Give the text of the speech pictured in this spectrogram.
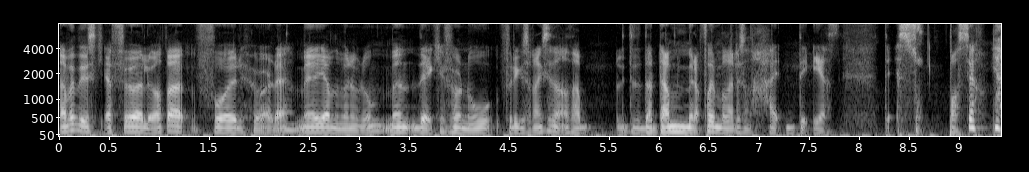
jeg, faktisk, jeg føler jo at jeg får høre det med jevne mellomrom, men det er ikke før nå, for ikke så lenge siden, at jeg det demra for meg. at Det er liksom, hei, det er, det er såpass, ja. Ja.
